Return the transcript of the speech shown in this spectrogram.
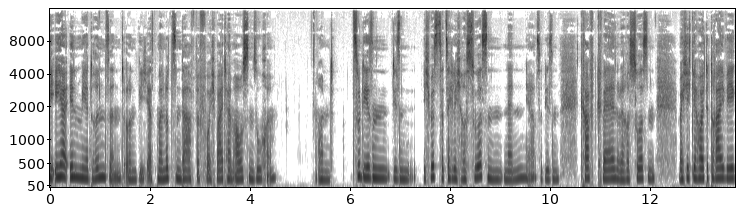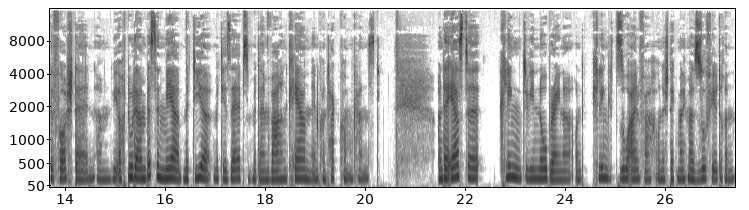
die eher in mir drin sind und die ich erstmal nutzen darf, bevor ich weiter im Außen suche. Und zu diesen, diesen, ich würde es tatsächlich Ressourcen nennen, ja, zu diesen Kraftquellen oder Ressourcen, möchte ich dir heute drei Wege vorstellen, ähm, wie auch du da ein bisschen mehr mit dir, mit dir selbst und mit deinem wahren Kern in Kontakt kommen kannst. Und der erste klingt wie ein No-Brainer und klingt so einfach und es steckt manchmal so viel drin.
